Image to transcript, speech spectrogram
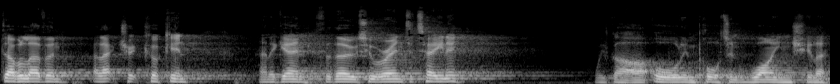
double oven, electric cooking. And again, for those who are entertaining, we've got our all important wine chiller.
